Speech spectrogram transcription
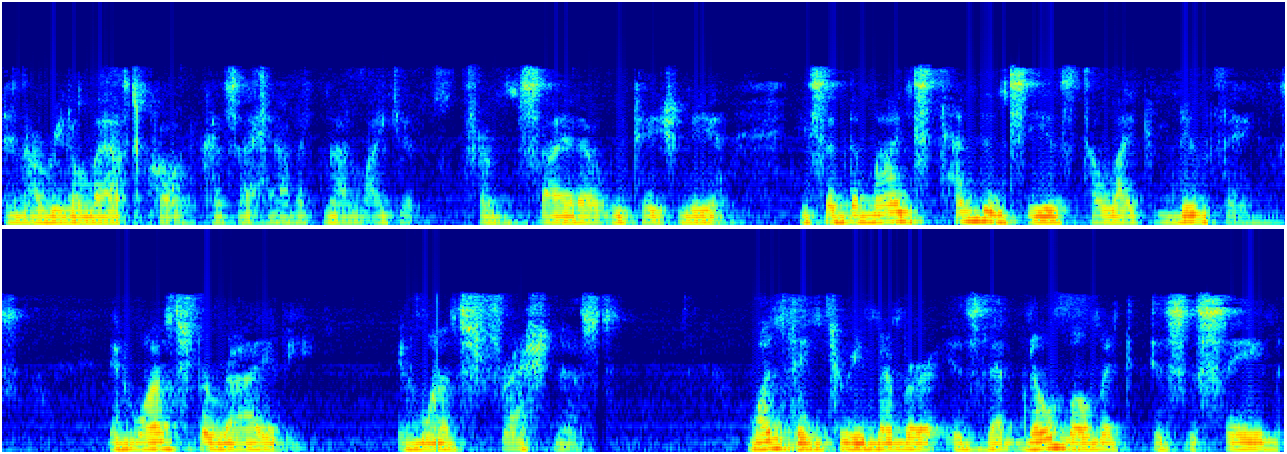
And I'll read a last quote because I have it and I like it from Sayadaw U He said, The mind's tendency is to like new things. It wants variety. It wants freshness. One thing to remember is that no moment is the same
